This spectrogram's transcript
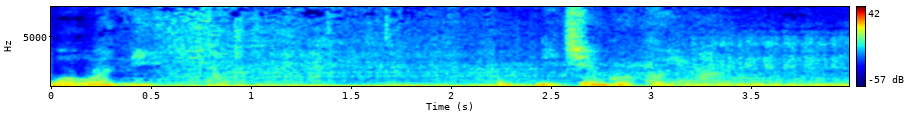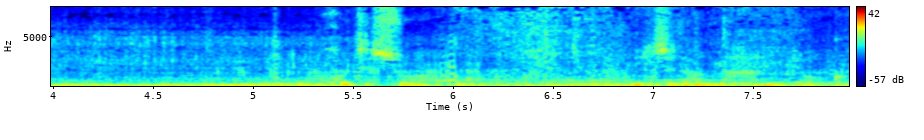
我问你，你见过鬼吗？或者说，你知道哪里有鬼？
